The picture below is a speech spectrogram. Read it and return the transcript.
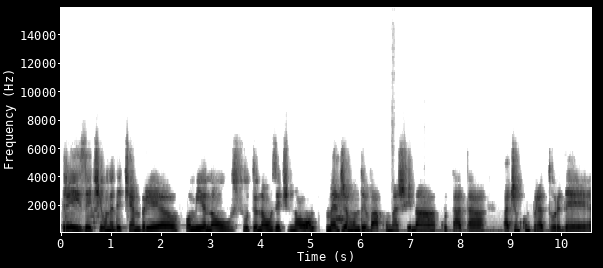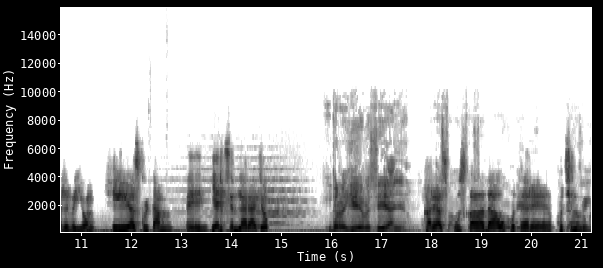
31 decembrie 1999. Mergem undeva cu mașina cu tata, facem cumpărături de Reveion și ascultam pe Yeltsin la radio. Dragii россияне, care a spus că dau putere Putinului.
